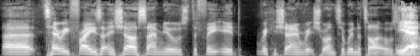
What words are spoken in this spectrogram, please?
Uh, Terry Fraser and Sha Samuels defeated Ricochet and Rich Swann to win the titles. Yeah,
